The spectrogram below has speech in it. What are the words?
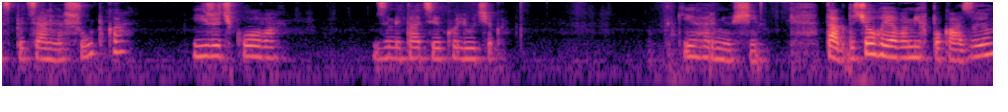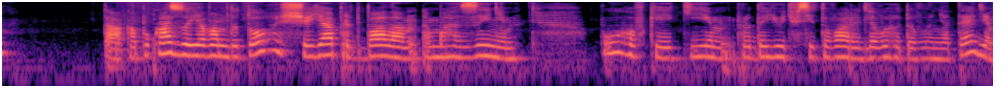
спеціальна шубка їжачкова з імітацією колючок. Такі гарнющі. Так, до чого я вам їх показую? Так, а показую я вам до того, що я придбала в магазині пуговки, які продають всі товари для виготовлення теді.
